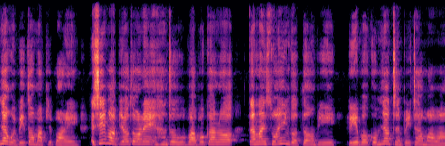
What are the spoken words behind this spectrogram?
မျှဝေပေးသွားမှာဖြစ်ပါတယ်။အရှိမပြောသွားတဲ့ဟန်တိုဟိုဘာပုတ်ကတော့တန်လိုက်စွမ်းရင်ကိုသုံးပြီးလေပေါ်ကိုမြောက်တင်ပေးထားမှာပါ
